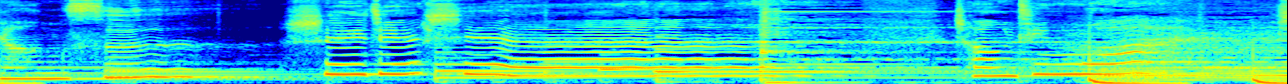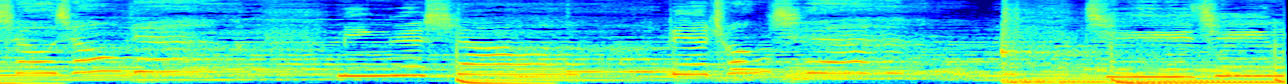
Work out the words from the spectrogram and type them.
相思谁解线？长亭外，小桥边，明月下，别窗前，寂静。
